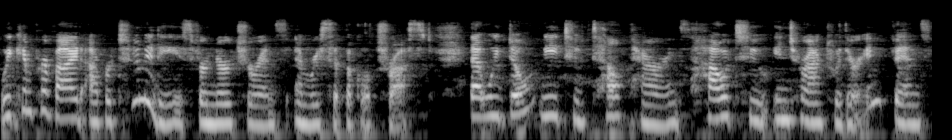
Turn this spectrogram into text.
we can provide opportunities for nurturance and reciprocal trust. That we don't need to tell parents how to interact with their infants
